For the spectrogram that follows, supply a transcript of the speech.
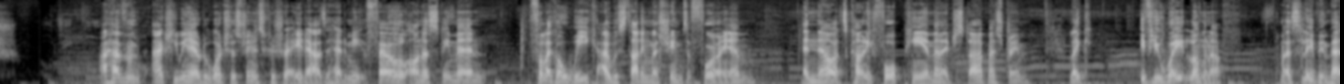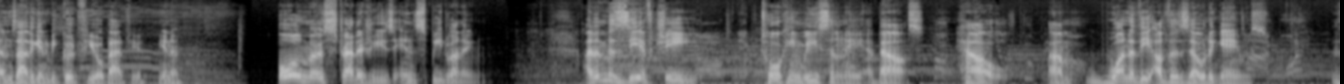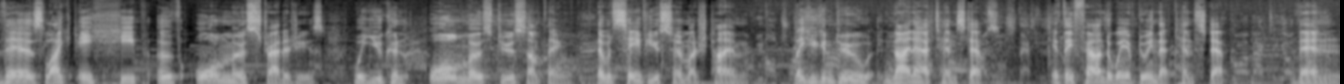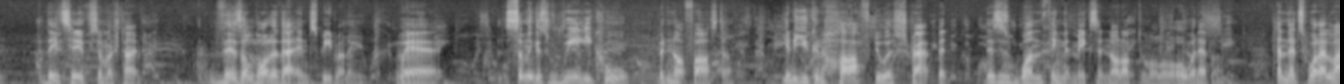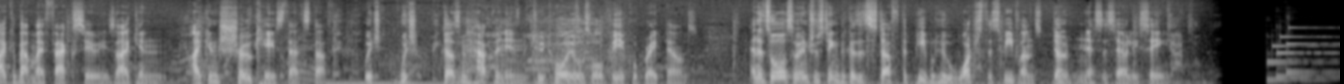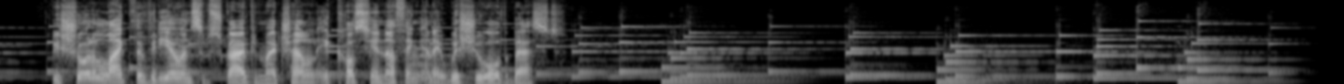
I haven't actually been able to watch the streams because you're eight hours ahead of me. Feral, honestly, man, for like a week, I was starting my streams at 4 a.m. and now it's currently 4 p.m. and I just started my stream. Like, if you wait long enough, my sleeping pattern's either going to be good for you or bad for you, you know? Almost strategies in speedrunning. I remember ZFG talking recently about how um, one of the other Zelda games, there's like a heap of almost strategies where you can almost do something that would save you so much time. Like you can do 9 out of 10 steps. If they found a way of doing that 10th step, then they'd save so much time. There's a lot of that in speedrunning, where something is really cool, but not faster you know, you can half do a strat, but there's this one thing that makes it not optimal or, or whatever. And that's what I like about my facts series. I can I can showcase that stuff, which which doesn't happen in tutorials or vehicle breakdowns. And it's also interesting because it's stuff that people who watch the speedruns don't necessarily see. Be sure to like the video and subscribe to my channel. It costs you nothing and I wish you all the best.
